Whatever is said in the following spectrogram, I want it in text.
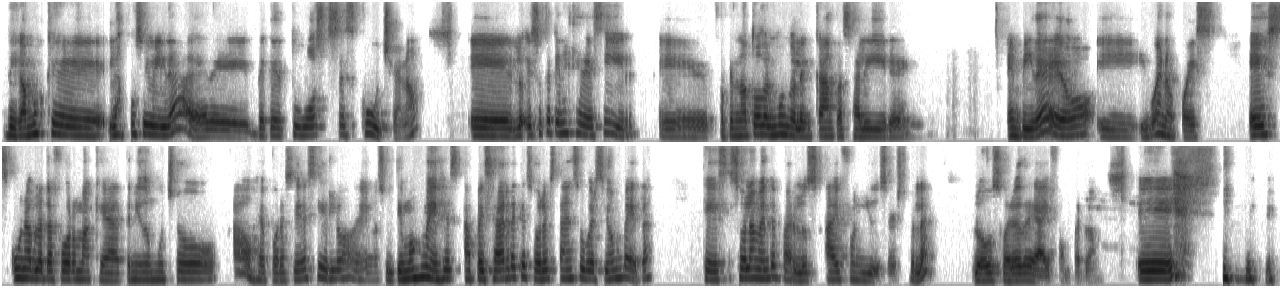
digamos que las posibilidades de, que tu voz se escuche, ¿no? Eh, eso que tienes que decir, eh, porque no todo el mundo le encanta salir en, en video y, y, bueno, pues es una plataforma que ha tenido mucho auge, por así decirlo, en los últimos meses, a pesar de que solo está en su versión beta, que es solamente para los iPhone users, ¿verdad? Los usuarios de iPhone, perdón. Eh,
